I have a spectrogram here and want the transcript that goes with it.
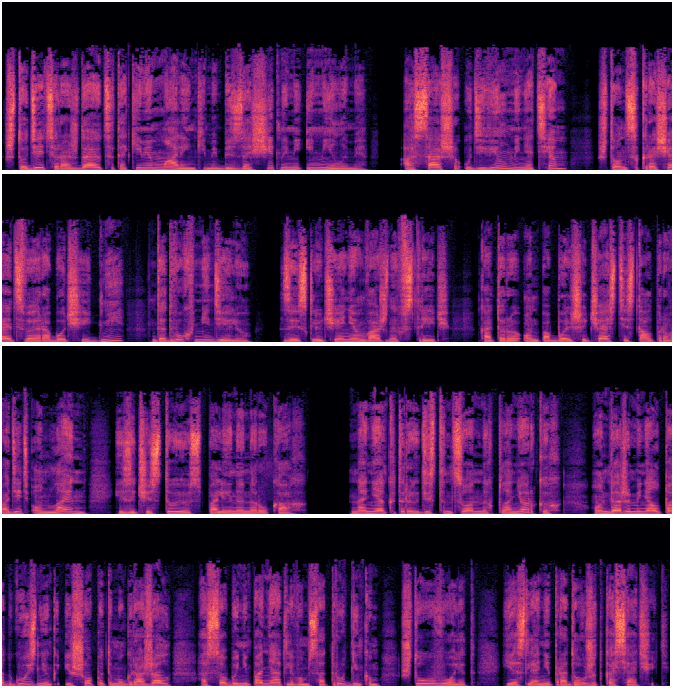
что дети рождаются такими маленькими, беззащитными и милыми, а Саша удивил меня тем, что он сокращает свои рабочие дни до двух в неделю, за исключением важных встреч, которые он по большей части стал проводить онлайн и зачастую с Полиной на руках. На некоторых дистанционных планерках он даже менял подгузник и шепотом угрожал особо непонятливым сотрудникам, что уволят, если они продолжат косячить.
